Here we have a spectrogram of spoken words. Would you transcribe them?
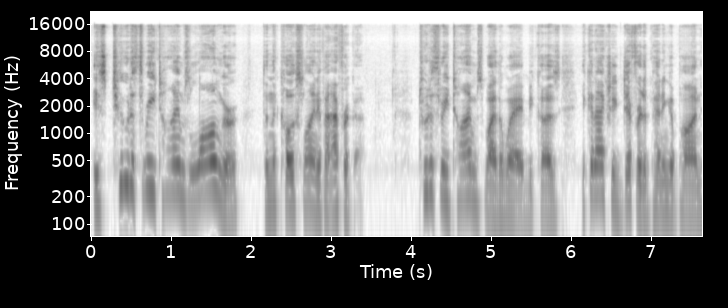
is two to three times longer than the coastline of Africa two to three times, by the way, because it can actually differ depending upon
